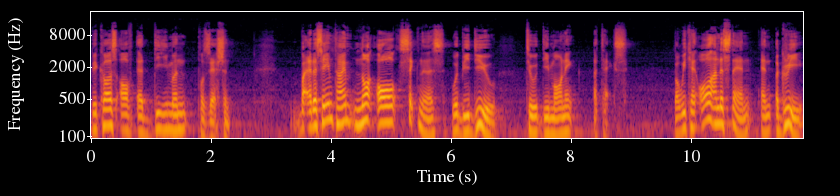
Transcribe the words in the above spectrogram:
because of a demon possession. But at the same time, not all sickness would be due to demonic attacks. But we can all understand and agree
